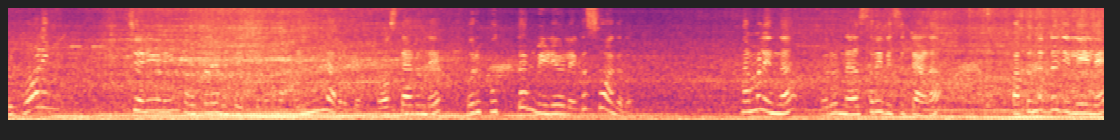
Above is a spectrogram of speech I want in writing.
ഗുഡ് മോർണിംഗ് ചെടികളെയും പൂക്കളെയും ഒക്കെ ഇഷ്ടപ്പെടുന്ന എല്ലാവർക്കും റോസ് ഗാർഡന്റെ ഒരു പുത്തൻ വീഡിയോയിലേക്ക് സ്വാഗതം. നമ്മൾ ഇന്ന് ഒരു നഴ്സറി വിസിറ്റാണ് പത്തനംതിട്ട ജില്ലയിലെ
